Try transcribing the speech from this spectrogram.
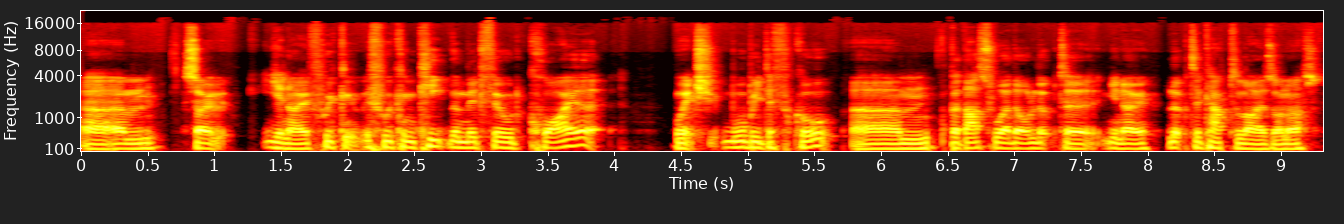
Um, so you know, if we can if we can keep the midfield quiet which will be difficult. Um, but that's where they'll look to, you know, look to capitalize on us.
